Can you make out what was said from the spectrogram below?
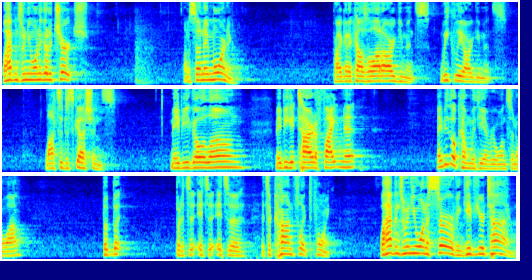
What happens when you want to go to church on a Sunday morning? Probably going to cause a lot of arguments, weekly arguments, lots of discussions. Maybe you go alone. Maybe you get tired of fighting it. Maybe they'll come with you every once in a while. But, but, but it's, a, it's, a, it's, a, it's a conflict point. What happens when you want to serve and give your time?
